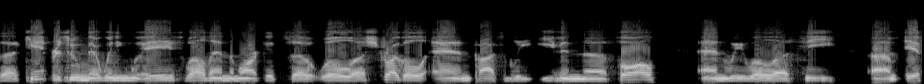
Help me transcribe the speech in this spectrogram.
uh, can't resume their winning ways, well, then the markets uh, will uh, struggle and possibly even uh, fall, and we will see um, if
